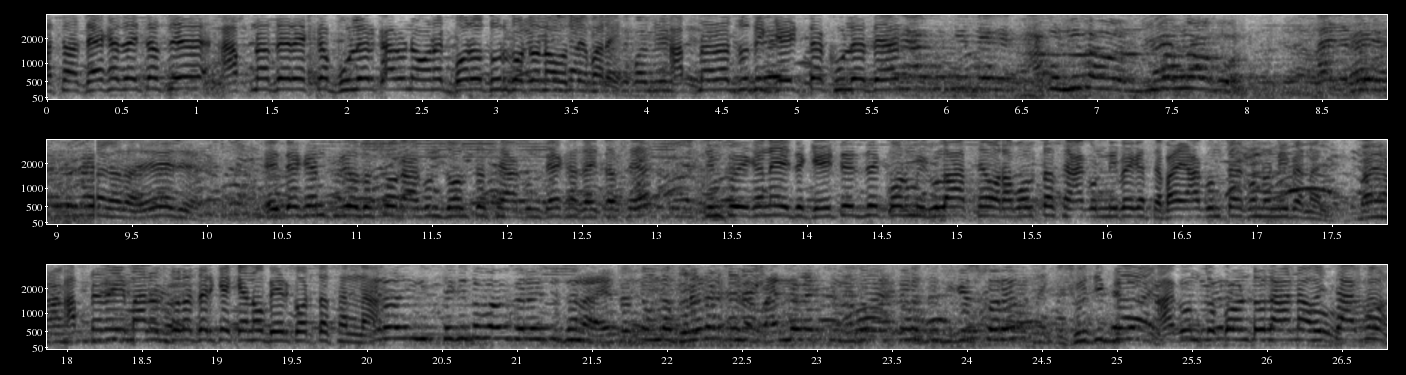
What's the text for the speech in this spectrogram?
আচ্ছা দেখা যাইতেছে আপনাদের একটা ভুলের কারণে অনেক বড় দুর্ঘটনা হতে পারে। আপনারা যদি গেটটা খুলে দেন এই যে এই দেখেন প্রিয় দর্শক আগুন জ্বলতেছে আগুন দেখা যাইতেছে। কিন্তু এখানে এই যে গেটের যে কর্মীগুলো আছে ওরা বলতেছে আগুন নিভে গেছে। ভাই আগুন তো এখনও নিবে নাই। আপনারা এই মানুষগুলোদেরকে কেন বের করতেছেন না? এরা ইচ্ছাকৃত ভাবে বেরোইতেছে না। এটা তোমরা ধরে রাখছি না। না জিজ্ঞেস করেন সুজিত ভাই। আগুন তো কন্ট্রোলে আনা হয়েছে আগুন।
